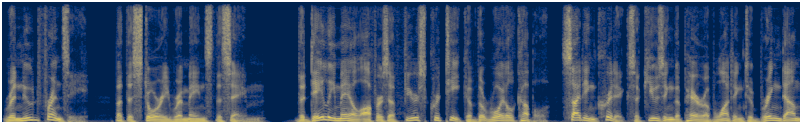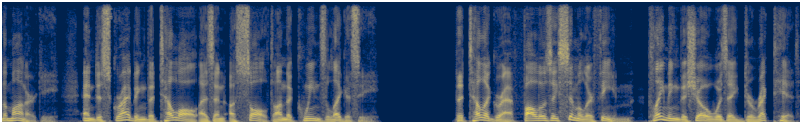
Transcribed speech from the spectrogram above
Renewed Frenzy, but the story remains the same. The Daily Mail offers a fierce critique of the royal couple, citing critics accusing the pair of wanting to bring down the monarchy and describing the tell-all as an assault on the Queen's legacy. The Telegraph follows a similar theme, claiming the show was a direct hit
